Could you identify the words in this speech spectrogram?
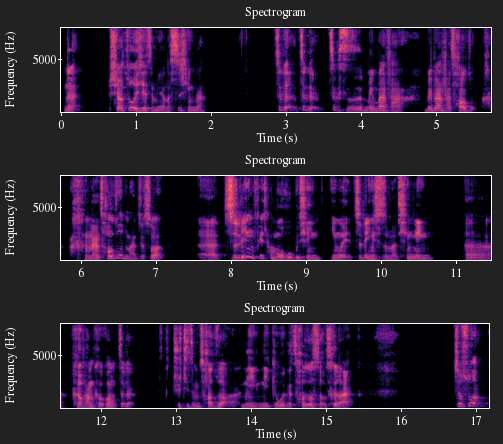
那需要做一些什么样的事情呢？这个、这个、这个是没有办法、没办法操作，很很难操作的嘛。就是说，呃，指令非常模糊不清，因为指令是什么清零，呃，可防可控，这个具体怎么操作？你你给我一个操作手册啊，就是说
